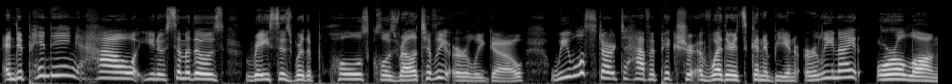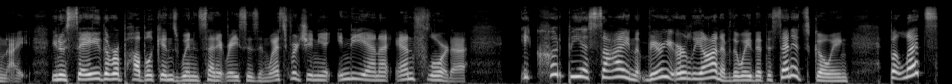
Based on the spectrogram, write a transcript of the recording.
and depending how you know some of those races where the polls close relatively early go, we will start to have a picture of whether it's going to be an early night or a long night. You know, say the Republicans win Senate races in West Virginia, Indiana, and Florida. It could be a sign very early on of the way that the Senate's going, but let's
